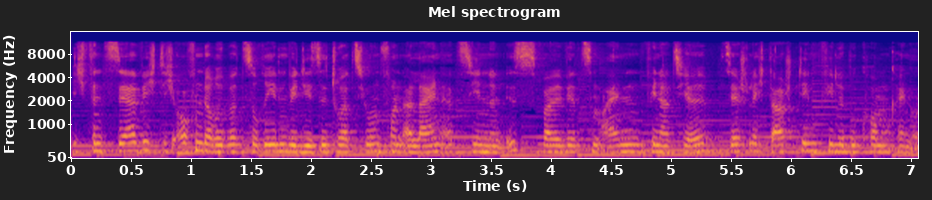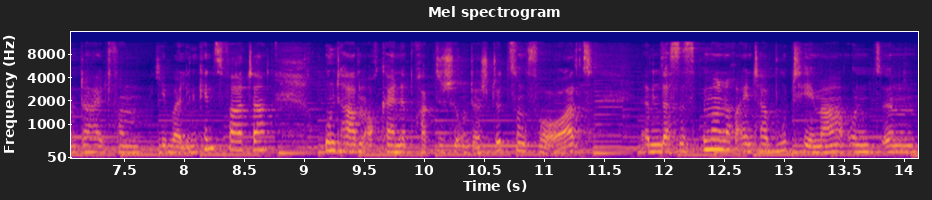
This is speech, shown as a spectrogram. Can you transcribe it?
Ich finde es sehr wichtig, offen darüber zu reden, wie die Situation von Alleinerziehenden ist, weil wir zum einen finanziell sehr schlecht dastehen. Viele bekommen keinen Unterhalt vom jeweiligen Kindsvater und haben auch keine praktische Unterstützung vor Ort. Ähm, das ist immer noch ein Tabuthema und ähm,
